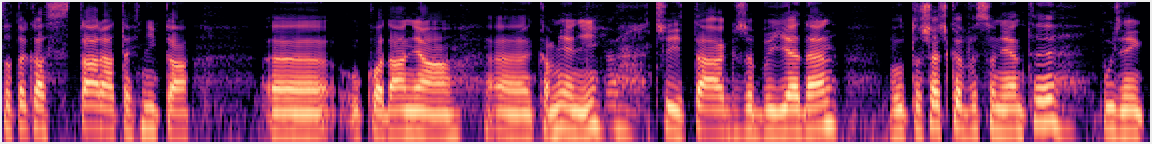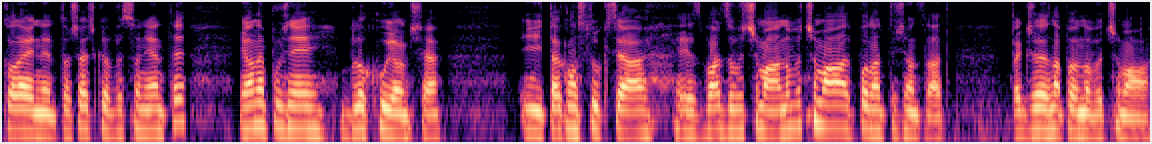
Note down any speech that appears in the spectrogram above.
to taka stara technika układania e, kamieni, czyli tak, żeby jeden był troszeczkę wysunięty, później kolejny troszeczkę wysunięty i one później blokują się. I ta konstrukcja jest bardzo wytrzymała. No wytrzymała ponad 1000 lat, także jest na pewno wytrzymała.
